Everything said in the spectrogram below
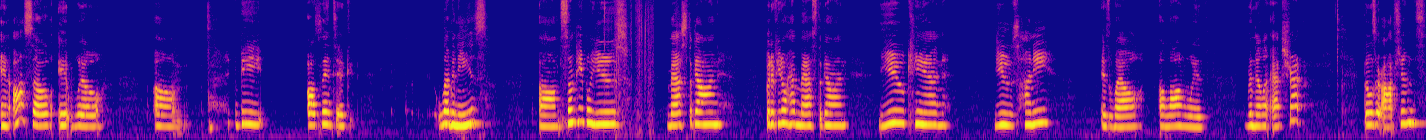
and also it will um, be authentic Lebanese. Um, some people use Mastagon. But if you don't have Mastagon, you can use honey as well, along with vanilla extract. Those are options.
